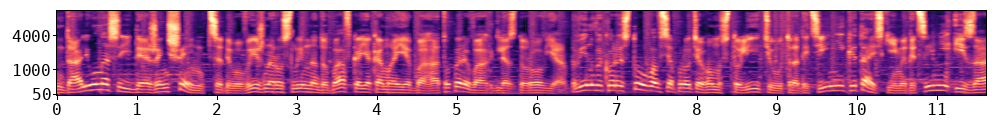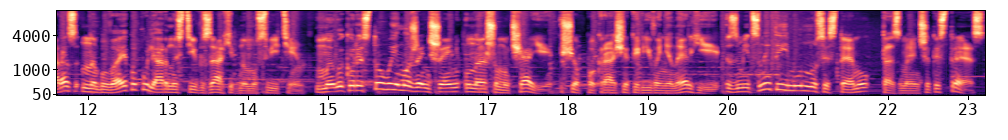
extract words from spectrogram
Далі у нас йде женьшень. Це дивовижна рослинна добавка, яка має багато переваг для здоров'я. Він використовувався протягом століть у традиційній китайській медицині і зараз набуває популярності в західному світі. Ми використовуємо женьшень у нашому чаї, щоб покращити рівень енергії, зміцнити імунну систему та зменшити стрес.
